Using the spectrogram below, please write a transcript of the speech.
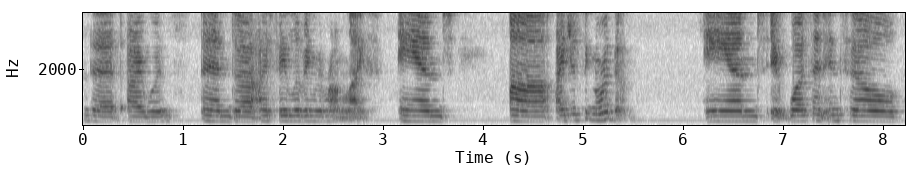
that I was, and uh, I say living the wrong life. And uh, I just ignored them. And it wasn't until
